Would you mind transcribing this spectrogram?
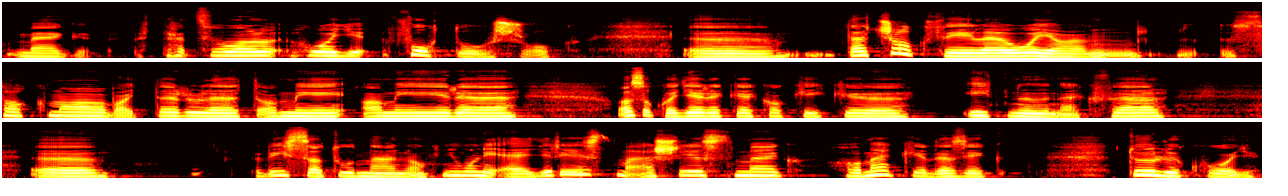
meg, tehát szóval, hogy fotósok. Tehát sokféle olyan szakma vagy terület, ami, amire azok a gyerekek, akik itt nőnek fel, vissza tudnának nyúlni egyrészt, másrészt meg, ha megkérdezik tőlük, hogy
